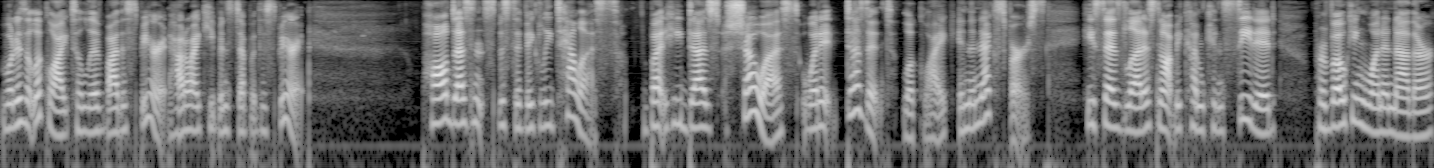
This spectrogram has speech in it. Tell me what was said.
what does it look like to live by the spirit? How do I keep in step with the spirit? Paul doesn't specifically tell us, but he does show us what it doesn't look like in the next verse. He says, "Let us not become conceited, provoking one another,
